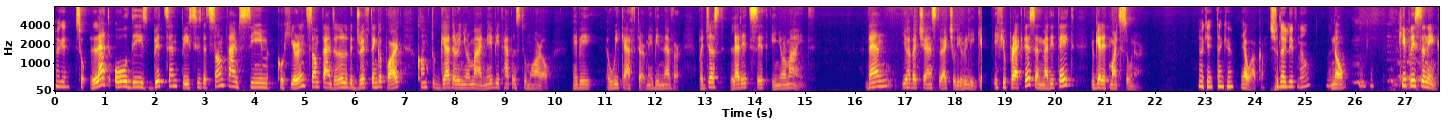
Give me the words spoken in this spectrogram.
okay. So let all these bits and pieces that sometimes seem coherent, sometimes a little bit drifting apart, come together in your mind. Maybe it happens tomorrow, maybe a week after, maybe never. But just let it sit in your mind. Then you have a chance to actually really get If you practice and meditate, you get it much sooner. Okay, thank you. You're welcome. Should I leave now? No. Okay. Keep listening.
